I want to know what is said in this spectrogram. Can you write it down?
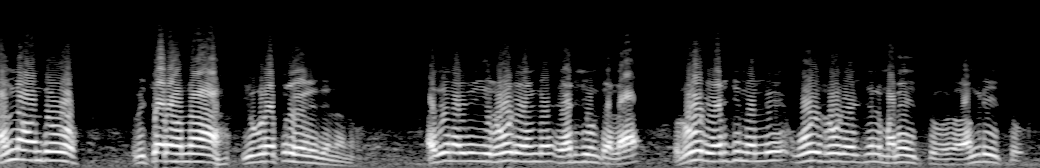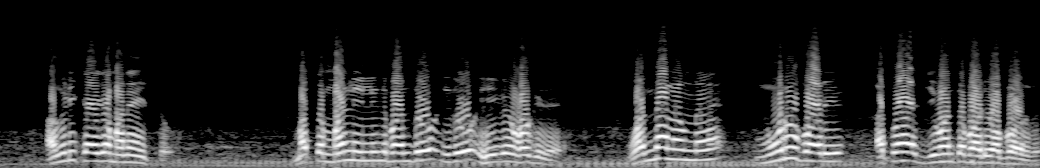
ನನ್ನ ಒಂದು ವಿಚಾರವನ್ನು ಇವ್ರ ಹತ್ರ ಹೇಳಿದೆ ನಾನು. ಅದೇನಾಗಿದೆ, ಈ ರೋಡ್ ಎಂಡ್ ಎಡ್ಜ್ ಉಂಟಲ್ಲ ರೋಡ್ ಎಡ್ಜಿನಲ್ಲಿ ಓಲ್ಡ್ ರೋಡ್ ಎಡ್ಜ್ನಲ್ಲಿ ಮನೆ ಇತ್ತು, ಅಂಗಡಿ ಇತ್ತು. ಅಂಗಡಿ ಕೈಗೆ ಮನೆ ಇತ್ತು. ಮತ್ತು ಮಣ್ಣು ಇಲ್ಲಿಂದ ಬಂದು ಇದು ಹೀಗೆ ಹೋಗಿದೆ. ಒಂದನೊಮ್ಮೆ ಮೂರು ಬಾಡಿ ಅಥವಾ ಜೀವಂತ ಬಾಡಿ ಒಬ್ಬರದು.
